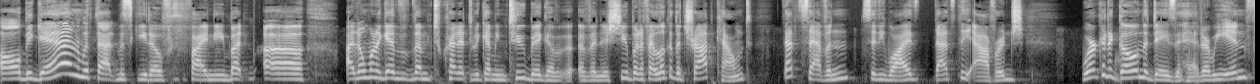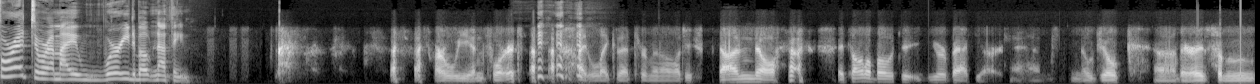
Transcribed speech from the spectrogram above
all began with that mosquito finding. But uh, I don't want to give them credit to becoming too big of, of an issue. But if I look at the trap count, that's seven citywide. That's the average. Where could it go in the days ahead? Are we in for it, or am I worried about nothing? are we in for it? I like that terminology. Uh, no, it's all about your backyard. And no joke, uh, there is some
